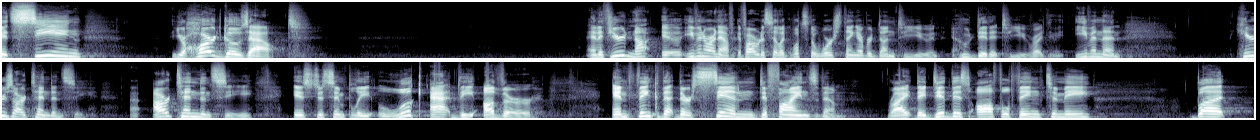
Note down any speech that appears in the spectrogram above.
It's seeing your heart goes out. And if you're not, even right now, if I were to say, like, what's the worst thing ever done to you and who did it to you, right? Even then, here's our tendency. Uh, our tendency is to simply look at the other and think that their sin defines them, right? They did this awful thing to me, but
